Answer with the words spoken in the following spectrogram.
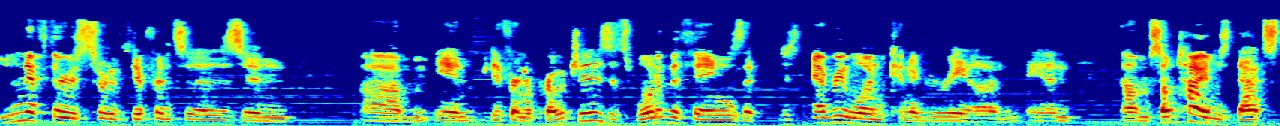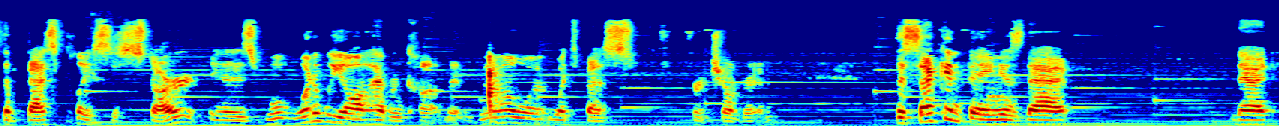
even if there's sort of differences in um, in different approaches, it's one of the things that just everyone can agree on. And um, sometimes that's the best place to start is well, what do we all have in common we all want what's best for children the second thing is that that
